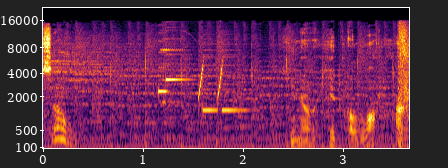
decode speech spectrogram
So. You know, hit a lot harder.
